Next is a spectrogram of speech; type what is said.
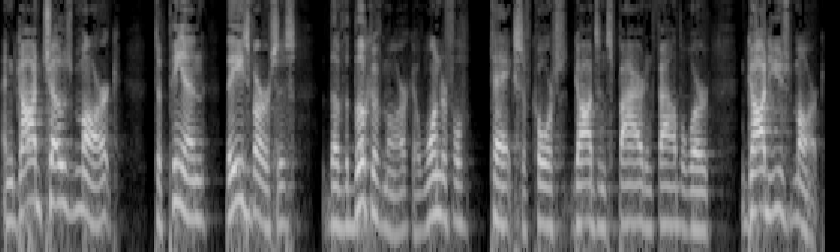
and God chose Mark to pen these verses of the book of Mark, a wonderful text, of course, God's inspired, infallible word. God used Mark.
